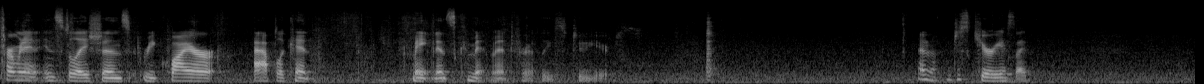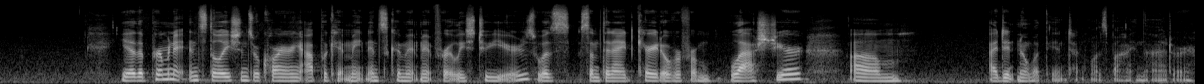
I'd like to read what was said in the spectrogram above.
Permanent installations require applicant maintenance commitment for at least two years. I don't know, I'm just curious. I, Yeah, the permanent installations requiring applicant maintenance commitment for at least two years was something I'd carried over from last year. Um, I didn't know what the intent was behind that, or,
